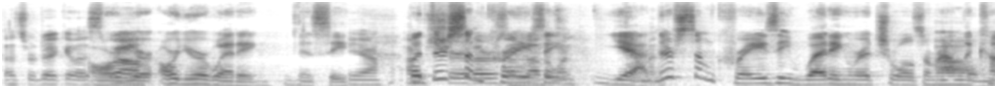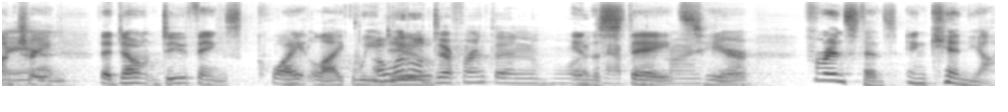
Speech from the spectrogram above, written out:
That's ridiculous. Or well, your or your wedding, Missy. Yeah, I'm but there's sure some there's crazy, one yeah, coming. there's some crazy wedding rituals around Oh, the country man. that don't do things quite like we a do A little different than what in the happened states mine. here. For instance, in Kenya.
